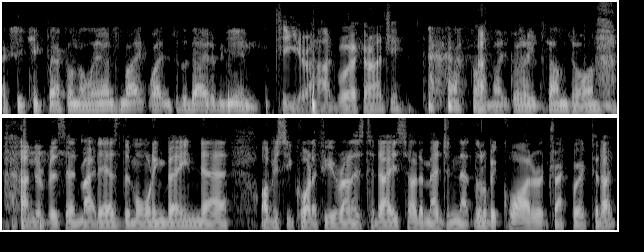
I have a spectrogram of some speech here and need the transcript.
Actually, kick back on the lounge, mate, waiting for the day to begin. Gee, you're a hard worker, aren't you? oh, mate, got to eat sometime. 100%, mate. How's the morning been? Uh, obviously, quite a few runners today, so I'd imagine that little bit quieter at track work today.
